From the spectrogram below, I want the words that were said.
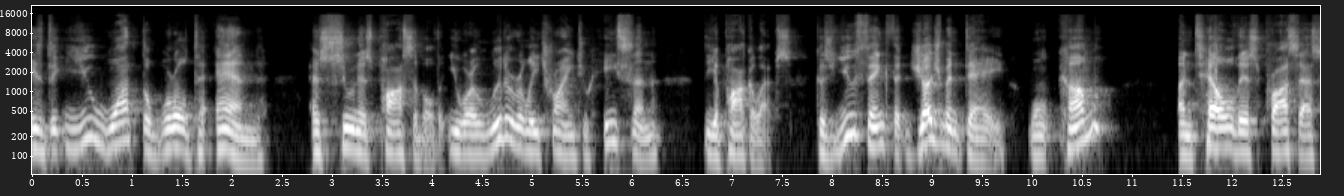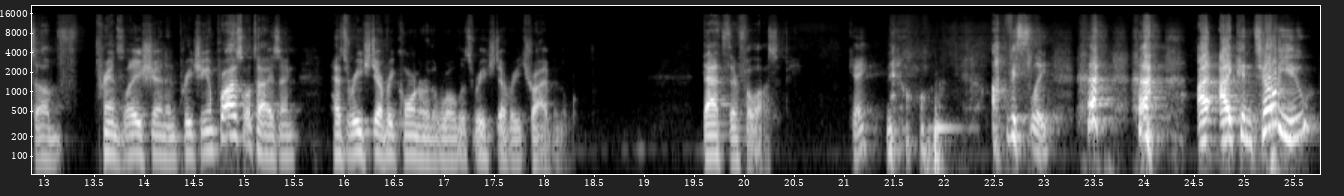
is that you want the world to end as soon as possible, that you are literally trying to hasten the apocalypse because you think that judgment day won't come until this process of translation and preaching and proselytizing has reached every corner of the world, has reached every tribe in the world. That's their philosophy. Okay. Now, obviously, I, I can tell you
